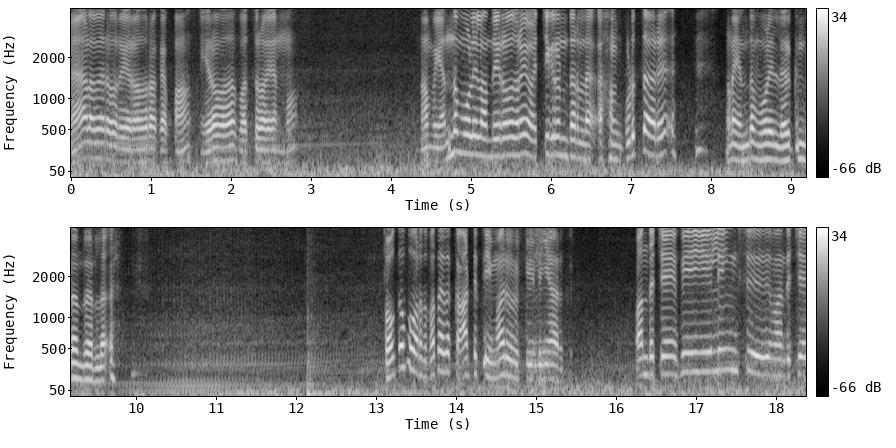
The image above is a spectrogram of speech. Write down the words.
மேலே வேற ஒரு இருபது ரூபா கேட்பான் இருபதா பத்து ரூபாயான்மோ நம்ம எந்த மூலையில் அந்த இருபது ரூபாய் வச்சுக்கிறோன்னு தெரில அவன் கொடுத்தாரு. ஆனால் எந்த மூலையில் இருக்குன்னு தான் தெரில தொகை போகிறத பார்த்தா ஏதோ காட்டு தீ மாதிரி ஒரு ஃபீலிங்காக இருக்குது வந்துச்சே ஃபீலிங்ஸு வந்துச்சே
